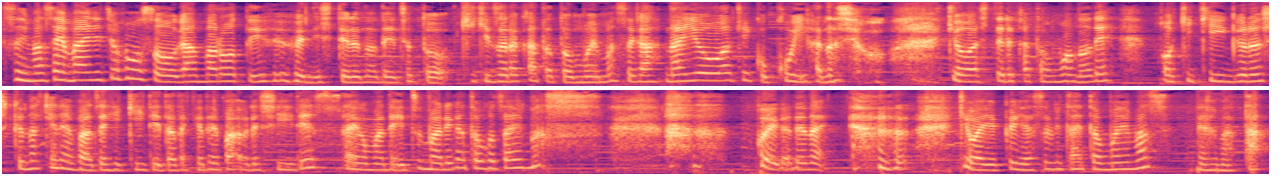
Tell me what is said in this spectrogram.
すいません毎日放送を頑張ろうっていう風にしてるのでちょっと聞きづらかったと思いますが内容は結構濃い話を 今日はしてるかと思うのでお聞き苦しくなければ是非聞いていただければ嬉しいです。最後までいつもありがとうございます。声が出ない。今日はゆっくり休みたいと思います。ではまた。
